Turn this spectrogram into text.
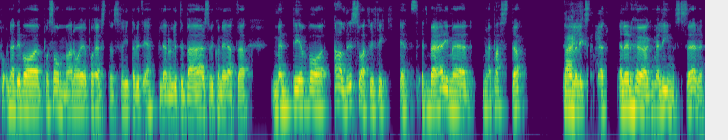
på, när det var på sommaren och eh, på hösten så hittade vi lite äpplen och lite bär som vi kunde äta. Men det var aldrig så att vi fick ett, ett berg med, med pasta. Eller, liksom ett, eller en hög med linser.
